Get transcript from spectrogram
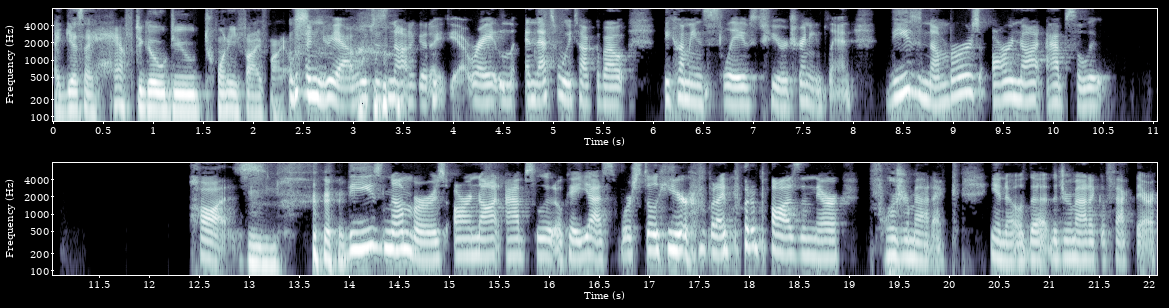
I guess I have to go do 25 miles. And yeah, which is not a good idea, right? And that's what we talk about becoming slaves to your training plan. These numbers are not absolute pause. Mm. These numbers are not absolute. Okay, yes, we're still here, but I put a pause in there for dramatic, you know, the the dramatic effect there.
